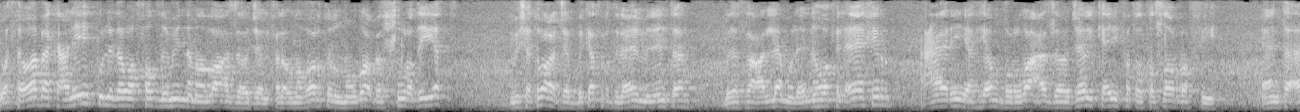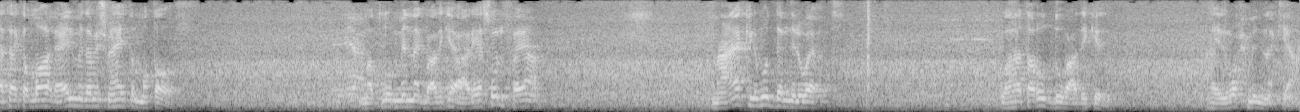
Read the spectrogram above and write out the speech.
وثوابك عليه كل دوت فضل منا من الله عز وجل. فلو نظرت للموضوع بالصورة ديت مش هتعجب بكثرة العلم اللي انت بتتعلمه لأن هو في الآخر عارية ينظر الله عز وجل كيف تتصرف فيه. يعني انت آتاك الله العلم ده مش نهاية المطاف. مطلوب منك بعد كده عارية سلفة يعني. معاك لمدة من الوقت. وهترده بعد كده. هيروح منك يعني.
